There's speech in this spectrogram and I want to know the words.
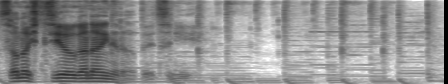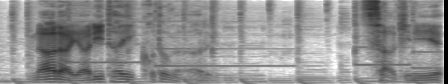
その必要がないなら別にならやりたいことがある。先に言え。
